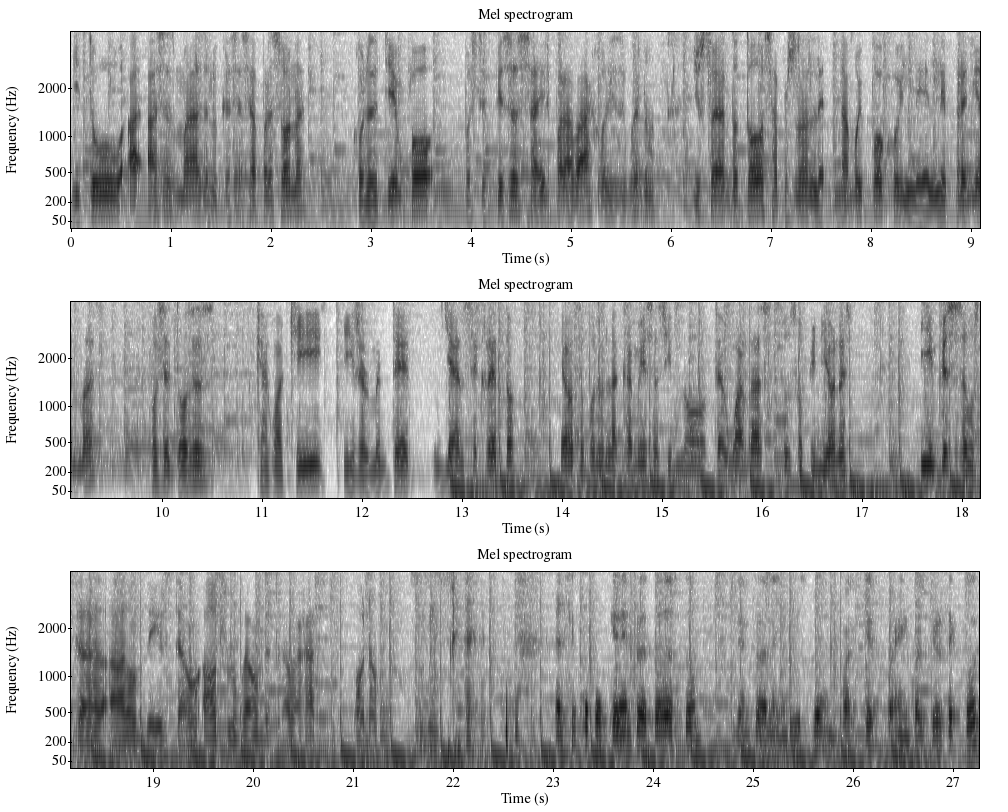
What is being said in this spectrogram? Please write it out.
y tú haces más de lo que hace esa persona, con el tiempo pues te empiezas a ir para abajo, dices, bueno, yo estoy dando todo, esa persona le da muy poco y le, le premian más, pues entonces, ¿qué hago aquí? Y realmente ya en secreto, ya no te pones la camisa, sino te guardas tus opiniones y empiezas a buscar a, dónde irte, a, otro lugar donde trabajar, o no. es que porque dentro de todo esto, dentro de la industria, en cualquier, en cualquier sector,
